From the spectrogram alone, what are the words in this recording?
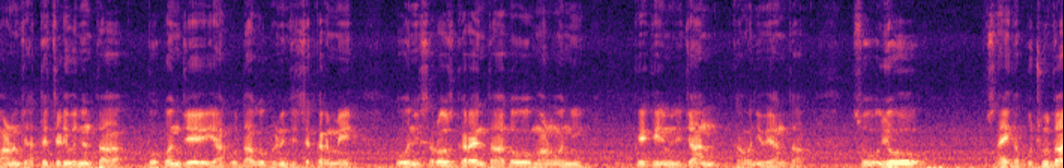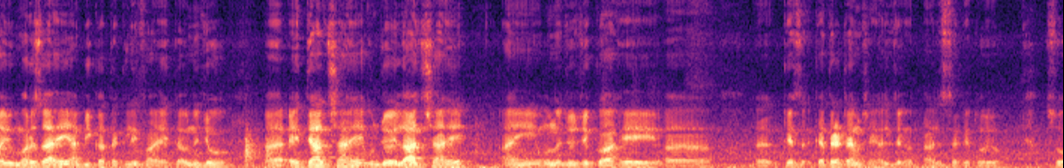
मान जे हथ चढ़ी वञनि था बोपन जे या को धाॻो पीअण जे चकर में उहो वञी सरोज़ कराइनि था त उहो माण्हू वञी कंहिं कंहिं जान खां वञी वेहनि था सो इहो साईं खां पुछूं था इहो मर्ज़ु आहे या ॿी का तकलीफ़ आहे त उनजो एहतियात छा आहे उनजो इलाजु छा आहे ऐं उनजो जेको आहे केतिरे टाइम सां हली सघे थो इहो सो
